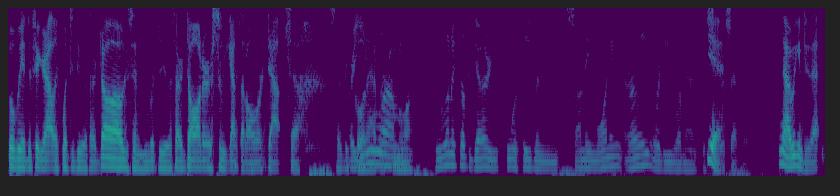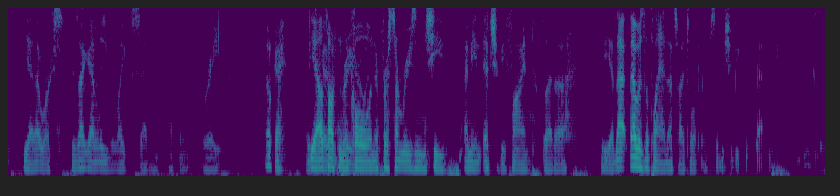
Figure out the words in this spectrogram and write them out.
but we had to figure out like what to do with our dogs and what to do with our daughter, so we got that all worked out. So, so it'd be Are cool to have you, her come um, along. Do we want to go together? Are you cool with leaving Sunday morning early, or do you want to just Yeah. go separate? No, we can do that. Yeah, that works. because I got to leave at like seven, I think, or eight. Okay. It's yeah, I'll talk to Nicole, early. and if for some reason she, I mean, it should be fine. But uh, but yeah, that that was the plan. That's what I told her. So we should be good with that. Cool.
